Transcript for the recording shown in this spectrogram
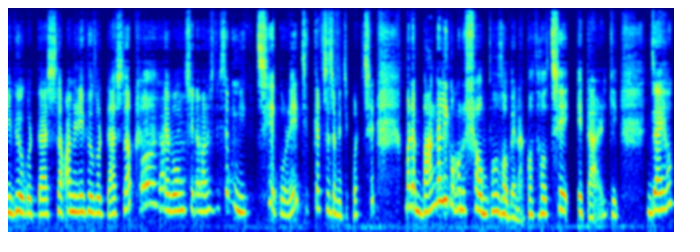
রিভিউ করতে আসলাম, আমি রিভিউ করতে আসলাম এবং সেটা মানুষ দেখছে ইচ্ছে করে চিৎকার চেঁচামেচি করছে। মানে বাঙালি কখনো সভ্য হবে না। কথা হচ্ছে এটা আর কি। যাই হোক,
